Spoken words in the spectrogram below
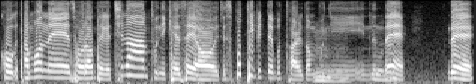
거 단번에 저랑 되게 친한 분이 계세요. 이제 스포티비 때부터 알던 음, 분이 있는데 네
